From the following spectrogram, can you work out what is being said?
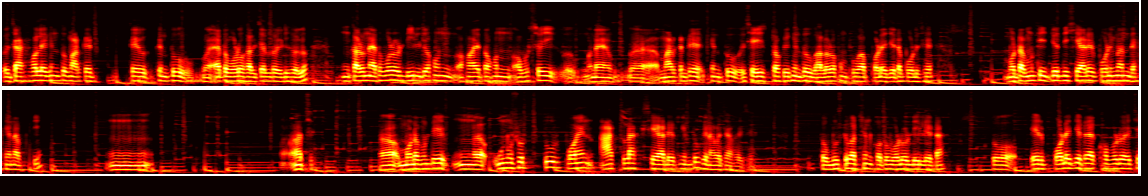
তো যার ফলে কিন্তু মার্কেটে কিন্তু এত বড় হালচাল তৈরি হলো। কারণ এত বড় ডিল যখন হয় তখন অবশ্যই মানে মার্কেটে কিন্তু সেই স্টকে কিন্তু ভালো রকম প্রভাব পড়ে যেটা পড়েছে। মোটামুটি যদি শেয়ারের পরিমাণ দেখেন আপনি আচ্ছা মোটামুটি উনসত্তর পয়েন্ট আট লাখ শেয়ারের কিন্তু কেনাবেচা হয়েছে। তো বুঝতে পারছেন কত বড় ডিল এটা। তো এরপরে যেটা খবর রয়েছে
